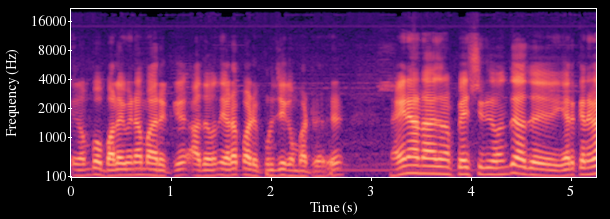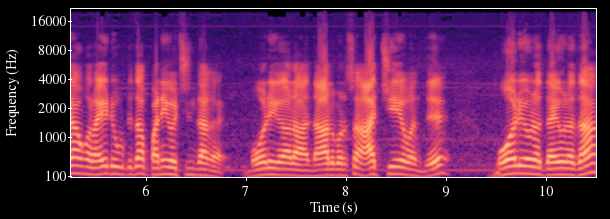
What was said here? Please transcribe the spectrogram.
ரொம்ப பலவீனமாக இருக்குது அதை வந்து எடப்பாடி புரிஞ்சிக்க மாட்டாரு நயனாநாதன் பேசுகிறது வந்து அது ஏற்கனவே அவங்க ரைடு விட்டு தான் பண்ணி வச்சுருந்தாங்க. மோடி கால நாலு வருஷம் ஆட்சியே வந்து மோடியோட தயவில் தான்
